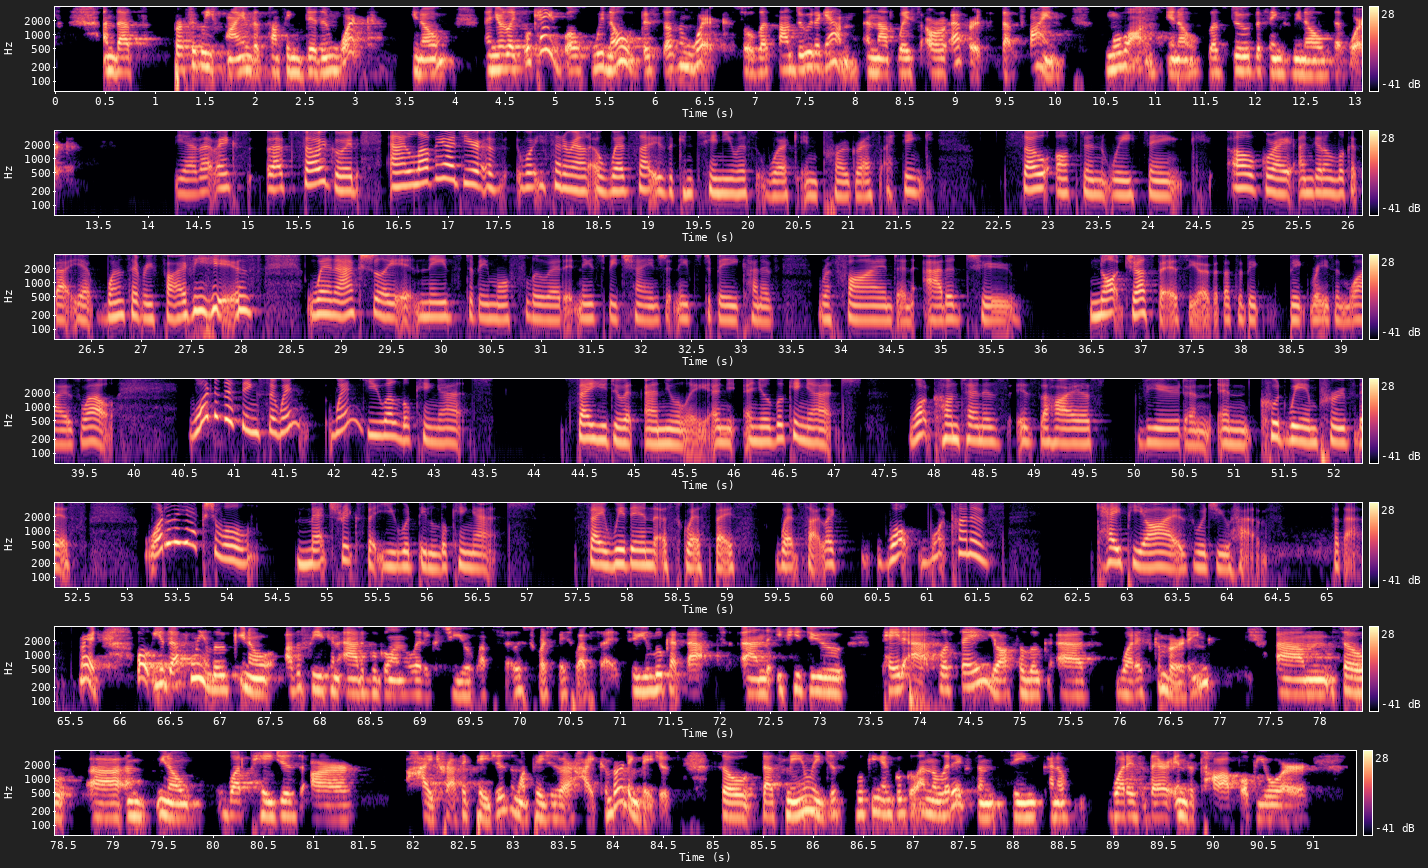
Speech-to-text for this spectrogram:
And that's perfectly fine that something didn't work you know? And you're like okay well we know this doesn't work so let's not do it again and not waste our effort. That's fine. Move on you know? Let's do the things we know that work yeah, that makes that's so good. And I love the idea of what you said around a website is a continuous work in progress. I think so often we think, oh, great, I'm going to look at that yet once every five years, when actually it needs to be more fluid, it needs to be changed, it needs to be kind of refined and added to not just for SEO, but that's a big, big reason why as well. What are the things? So when when you are looking at, say, you do it annually, and and you're looking at what content is is the highest viewed and and could we improve this what are the actual metrics that you would be looking at say within a squarespace website like what what kind of KPIs would you have for that Right. Well, you definitely look, you know, obviously you can add Google Analytics to your website, Squarespace website. So you look at that. And if you do paid ads, let's say, you also look at what is converting. Um, so, uh, and you know, what pages are high traffic pages and what pages are high converting pages. So that's mainly just looking at Google Analytics and seeing kind of what is there in the top of your,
